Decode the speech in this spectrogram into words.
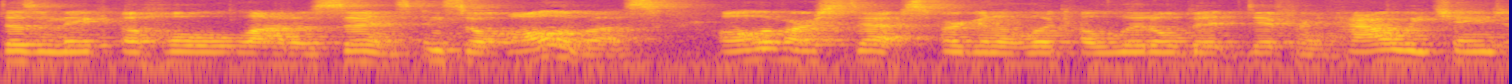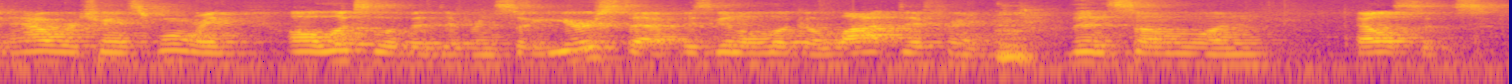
doesn't make a whole lot of sense. And so all of us, all of our steps are going to look a little bit different. How we change and how we're transforming all looks a little bit different. So your step is going to look a lot different than someone else's.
